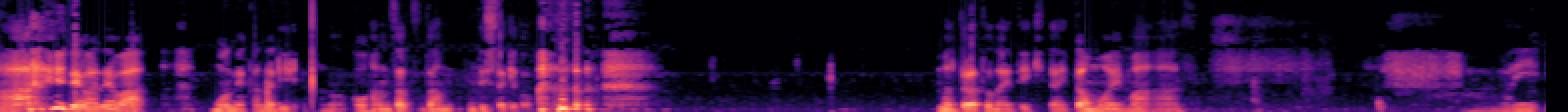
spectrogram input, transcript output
はい。ではでは、もうね、かなり、あの、後半雑談でしたけど。マントラ唱えていきたいと思います。はい。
